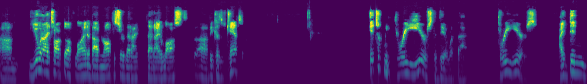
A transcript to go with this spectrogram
Um, you and I talked offline about an officer that I that I lost uh, because of cancer. It took me three years to deal with that. Three years. I didn't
